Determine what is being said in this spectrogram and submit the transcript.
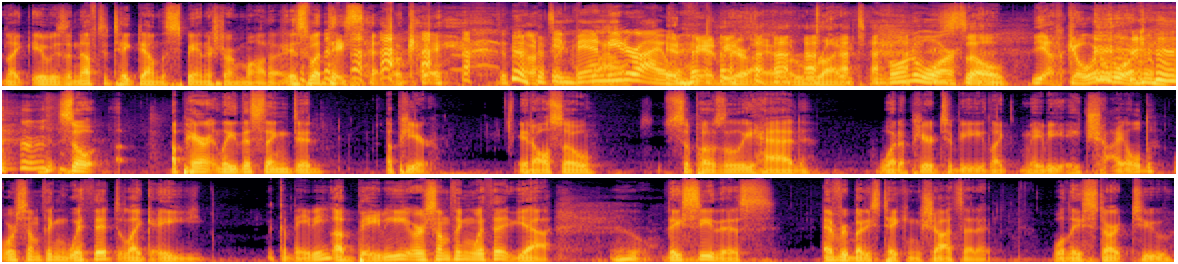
like it was enough to take down the Spanish Armada, is what they said. Okay. in Van Meter, Iowa. In Van Meter, Iowa, right. I'm going to war. So yeah, going to war. so uh, apparently, this thing did appear. It also supposedly had what appeared to be like maybe a child or something with it, like a Like a baby? a baby or something with it. Yeah. Ooh. They see this. Everybody's taking shots at it. Well, they start to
